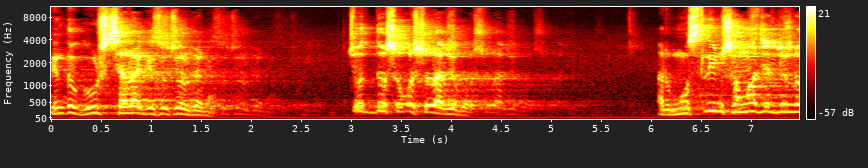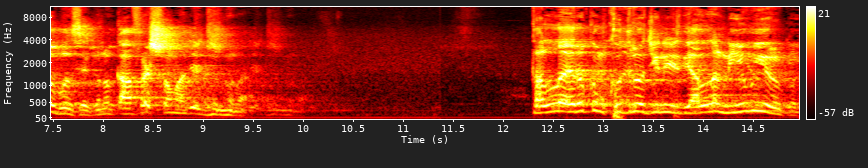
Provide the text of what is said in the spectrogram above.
কিন্তু গুড় ছাড়া কিছু চলবে না। চোদ্দশো বছর আগে আর মুসলিম সমাজের জন্য বলছে, কোনো কাফের সমাজের জন্য না। তা আল্লাহ এরকম ক্ষুদ্র জিনিস দিয়ে, আল্লাহ নিয়মই এরকম।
